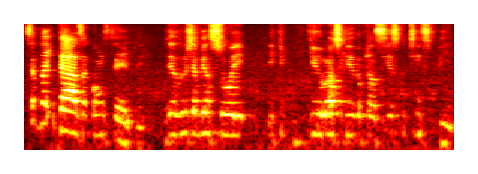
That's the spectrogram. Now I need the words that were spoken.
Você está em casa, como sempre. Jesus te abençoe e que, que o nosso querido Francisco te inspire.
